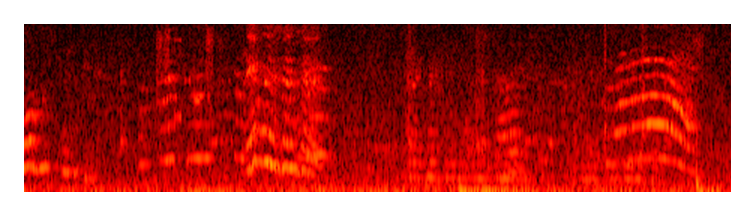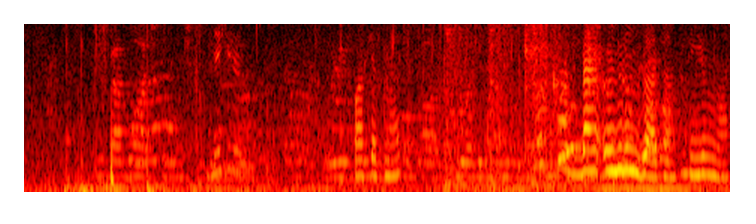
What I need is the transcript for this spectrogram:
Bu Ne hı hı hı. Ben bu ağaç kurulmuştum. Ne gerek? Fark etmez. Ben ölürüm zaten. Pingim var.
